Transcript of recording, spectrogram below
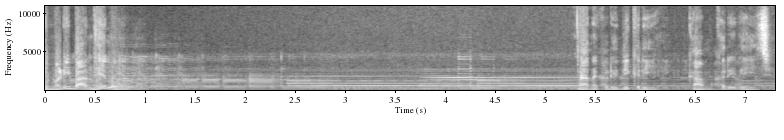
એ મણી બાંધેલો. નાનકડી દીકરી કામ કરી રહી છે.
